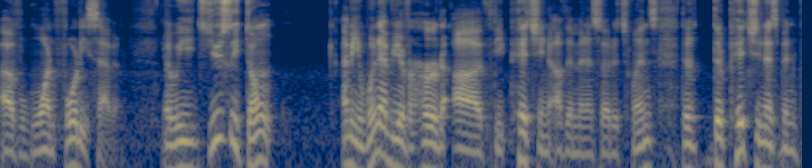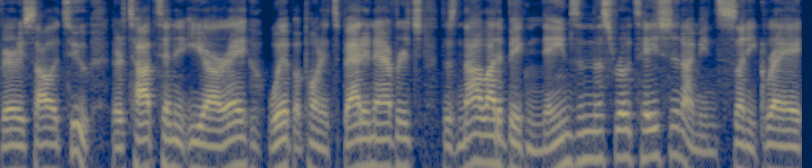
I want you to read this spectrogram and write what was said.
of 147. And we usually don't I mean, when have you ever heard of the pitching of the Minnesota Twins? Their their pitching has been very solid too. They're top ten in ERA, WHIP, opponent's batting average. There's not a lot of big names in this rotation. I mean, Sonny Gray,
